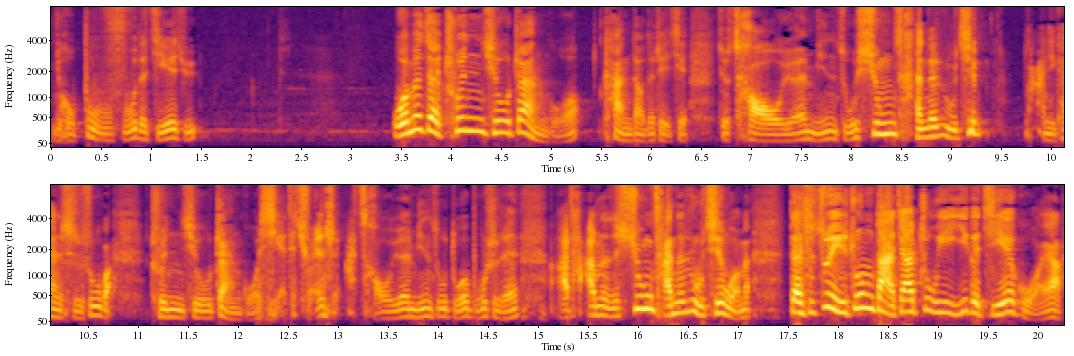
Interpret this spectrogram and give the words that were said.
有不服的结局。我们在春秋战国看到的这些，就草原民族凶残的入侵。啊，你看史书吧，春秋战国写的全是啊，草原民族多不是人啊，他们凶残的入侵我们。但是最终大家注意一个结果呀，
